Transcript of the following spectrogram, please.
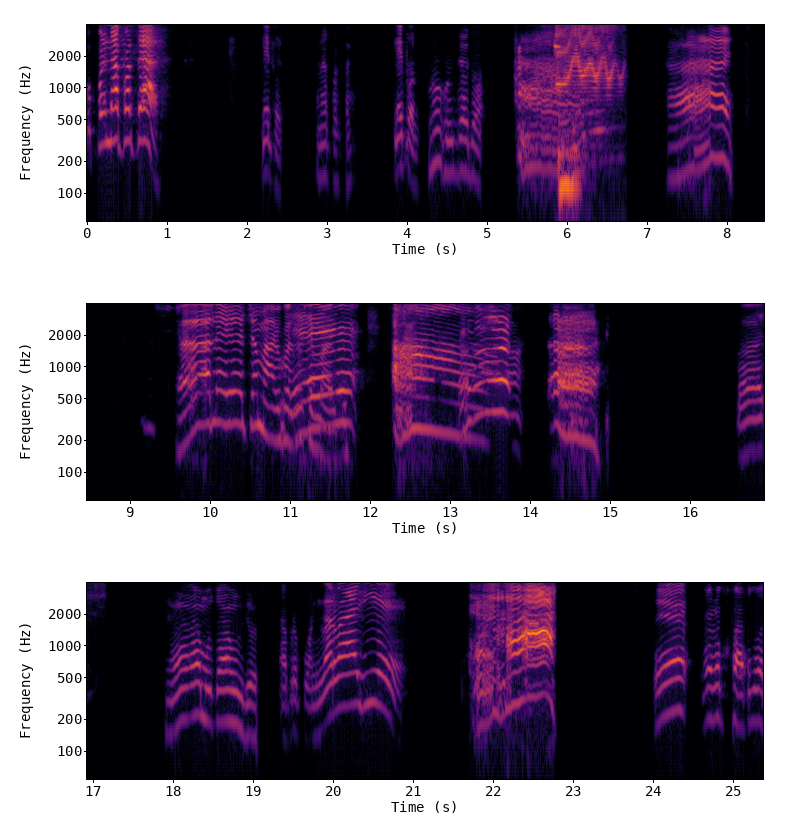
ઉપર ના પડતા. નહીં પડ ના પડતા. નહીં પડ હું હોઈ જાવ તો. હાય. એ ચમ આવ્યો. બસ. હા હું તો આવું જો. આપડે પોણી વારવા આવ્યા છીએ. એ પેલો ફાટ્યો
